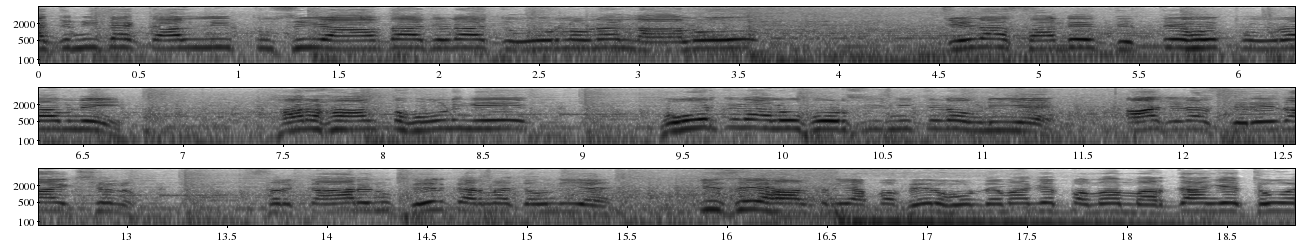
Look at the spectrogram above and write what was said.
ਅੱਜ ਨਹੀਂ ਤਾਂ ਕੱਲ ਨਹੀਂ ਤੁਸੀਂ ਆਪ ਦਾ ਜਿਹੜਾ ਜ਼ੋਰ ਲਾਉਣਾ ਲਾ ਲਓ। ਜਿਹੜਾ ਸਾਡੇ ਦਿੱਤੇ ਹੋਏ ਪ੍ਰੋਗਰਾਮ ਨੇ ਹਰ ਹਾਲਤ ਹੋਣਗੇ। ਹੋਰ ਚੜਾ ਲਓ ਫੋਰਸ ਜਿੰਨੀ ਚੜਾਉਣੀ ਹੈ। ਆ ਜਿਹੜਾ ਸਿਰੇ ਦਾ ਐਕਸ਼ਨ ਸਰਕਾਰ ਇਹਨੂੰ ਫੇਲ ਕਰਨਾ ਚਾਹੁੰਦੀ ਹੈ। ਕਿਸੇ ਹਾਲਤ ਨਹੀਂ ਆਪਾਂ ਫੇਰ ਹੋਣ ਦੇਵਾਂਗੇ, ਭਾਵੇਂ ਮਰ ਜਾਾਂਗੇ ਇੱਥੋਂ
